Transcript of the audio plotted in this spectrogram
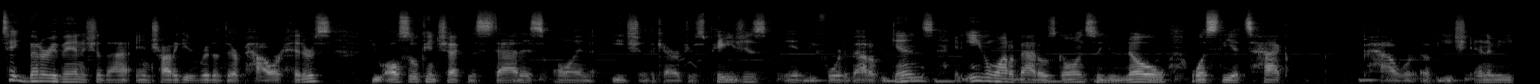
Take better advantage of that and try to get rid of their power hitters. You also can check the status on each of the characters' pages in before the battle begins, and even while the battle is going, so you know what's the attack power of each enemy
